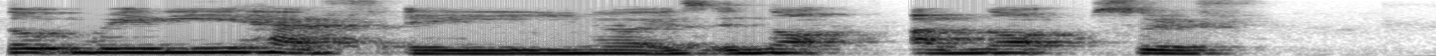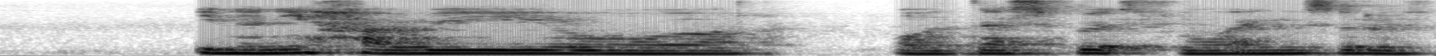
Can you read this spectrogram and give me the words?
don't really have a, you know, it's not. I'm not sort of in any hurry or or desperate for any sort of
